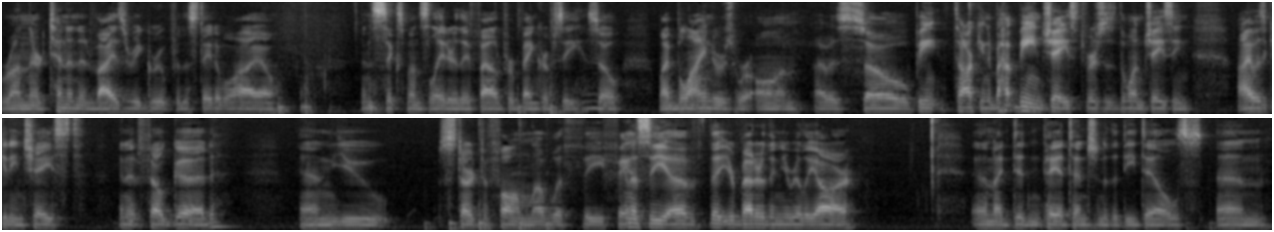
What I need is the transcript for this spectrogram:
run their tenant advisory group for the state of Ohio. And six months later, they filed for bankruptcy. So my blinders were on. I was so being talking about being chased versus the one chasing. I was getting chased, and it felt good. And you start to fall in love with the fantasy of that you're better than you really are. And I didn't pay attention to the details and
